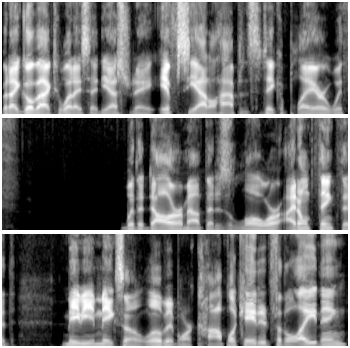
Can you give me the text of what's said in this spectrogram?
But I go back to what I said yesterday. If Seattle happens to take a player with with a dollar amount that is lower, I don't think that maybe it makes it a little bit more complicated for the Lightning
